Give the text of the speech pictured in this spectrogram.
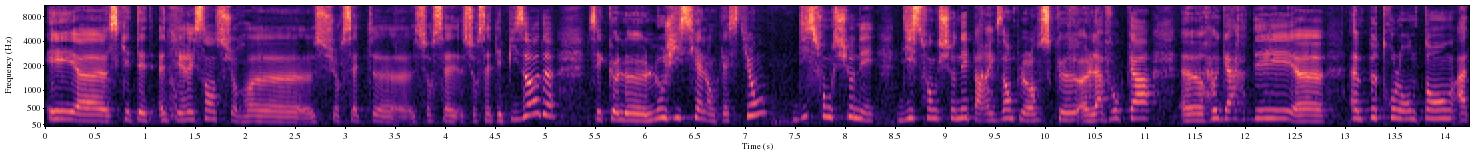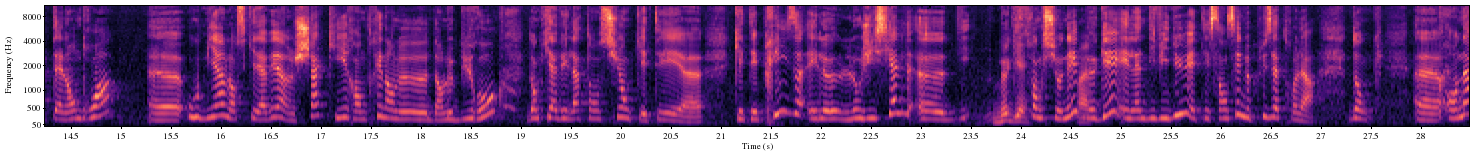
Et euh, ce qui était intéressant sur, euh, sur, euh, sur, sur cet épisode, c'est que le logiciel en question dysfonctionnait. Dysfonctionnait par exemple lorsque l'avocat regardait un peu trop longtemps à tel endroit euh, ou bien lorsqu'il y avait un chat qui rentrait dans le, dans le bureau. Donc il y avait l'attention qui, était euh, qui était prise et le logiciel euh, dysfonctionnait, buguait, et l'individu était censé ne plus être là. Donc on, a,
